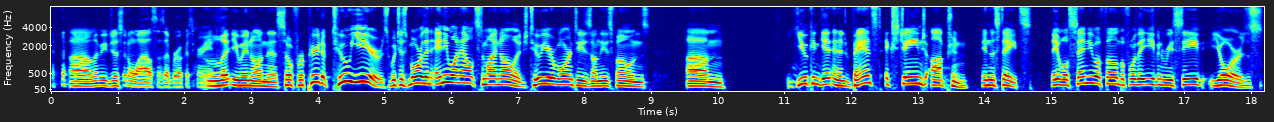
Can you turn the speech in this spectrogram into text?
uh, let me just It's been a while since I broke a screen. let you in on this. So for a period of two years, which is more than anyone else to my knowledge, two year warranties on these phones. Um, you can get an advanced exchange option in the states. They will send you a phone before they even receive yours.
